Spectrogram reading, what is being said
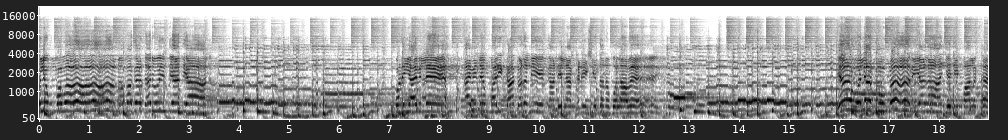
ઓલું પવન મગ ધરું ત્યાં ધ્યાન. પણ આવીને આવીને મારી કાગળની ગાંડી લાખણી તને બોલાવે. એ ઓલા કુકરિયાળા જેની પાલખે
